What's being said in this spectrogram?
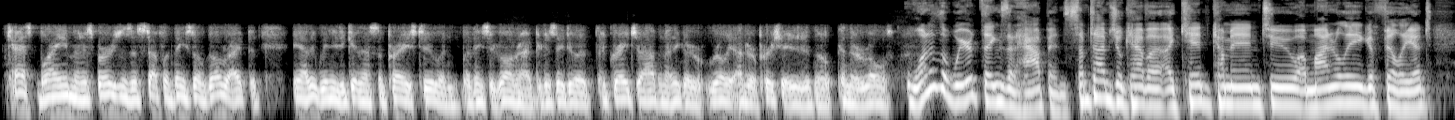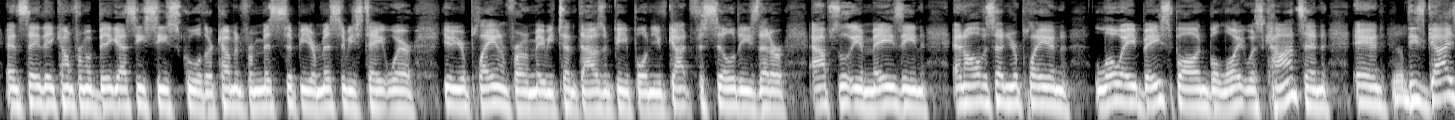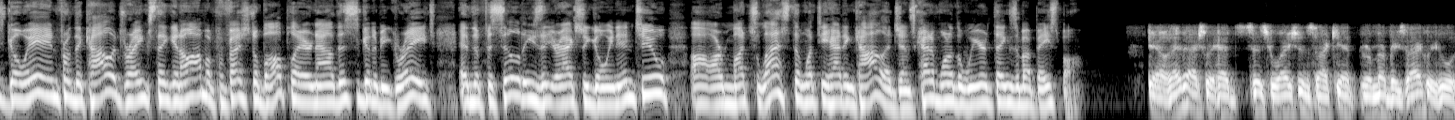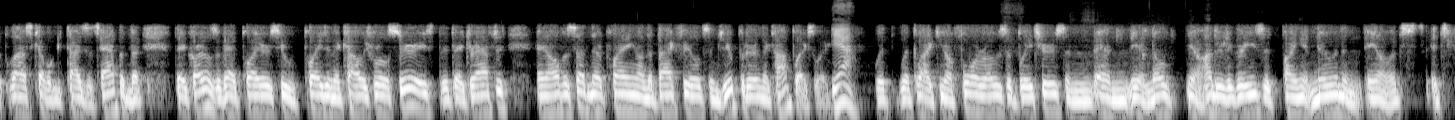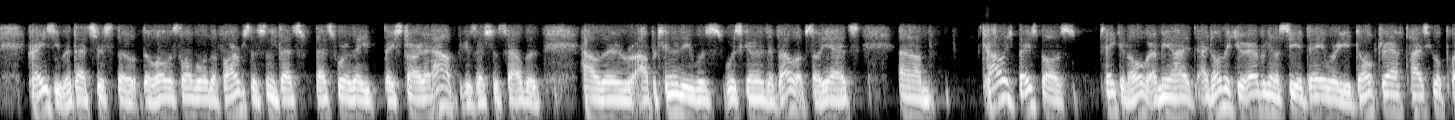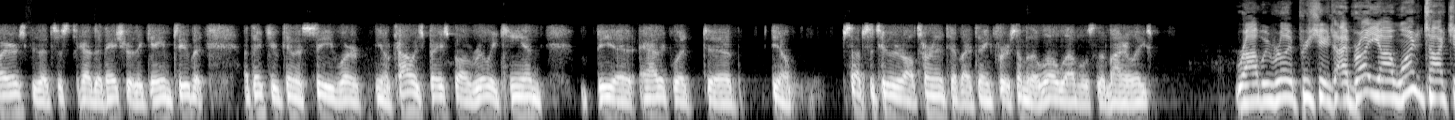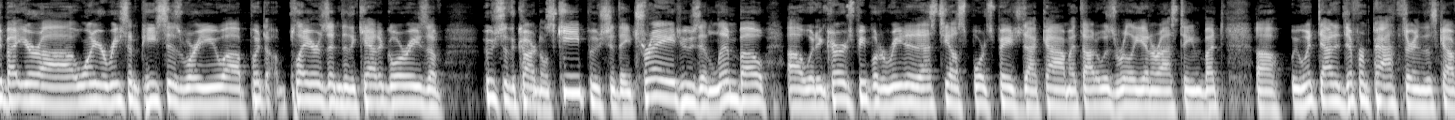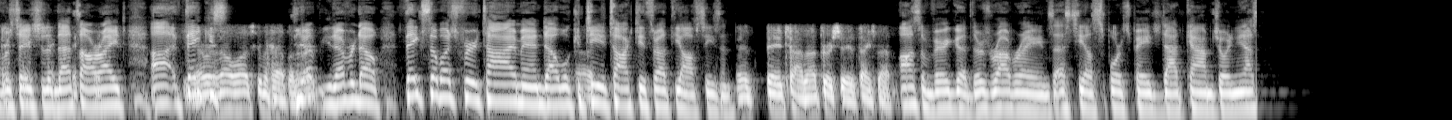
cast blame and aspersions and stuff when things don't go right. But yeah, I think we need to give them some praise too when, when things are going right because they do a, a great job and I think are really underappreciated in, the, in, their roles. One of the weird things that happens sometimes you'll have a, a, kid come into a minor league affiliate and say they come from a big SEC school. They're coming from Mississippi or Mississippi State where you know, you're playing in front of maybe 10,000 people and you've got facilities that are absolutely amazing. And all of a sudden you're playing low A baseball in Beloit, Wisconsin. And yep. these guys go in from the the college ranks thinking, oh, I'm a professional ball player now. This is going to be great. And the facilities that you're actually going into uh, are much less than what you had in college. And it's kind of one of the weird things about baseball. Yeah, they've actually had situations, and I can't remember exactly who the last couple of times it's happened, but the Cardinals have had players who played in the College World Series that they drafted, and all of a sudden they're playing on the backfields in Jupiter in the complex league. Yeah, with with like you know four rows of bleachers and and you know no you know hundred degrees at playing at noon, and you know it's it's crazy, but that's just the, the lowest level of the farm system. That's that's where they they started out because that's just how the how their opportunity was was going to develop. So yeah, it's um, college baseball is taken over. I mean, I, I don't think you're ever going to see a day where you don't draft high school players because that's just kind of the nature of the game too. But I think you're going to see where you know college baseball really can be an adequate uh, you know substitute or alternative. I think for some of the low levels of the minor leagues. Rob, we really appreciate it. I brought you. I wanted to talk to you about your uh, one of your recent pieces where you uh, put players into the categories of who should the Cardinals keep? Who should they trade? Who's in limbo? Uh, would encourage people to read it at stlsportspage.com. I thought it was really interesting, but uh, we went down a different path during this conversation, and that's all right. Uh, thank you. Never you. know what's going to happen. Yep, right? you never know. Thanks so much for your time, and uh, we'll continue to talk to you throughout the offseason. Anytime. I appreciate it. Thanks, man. Awesome. Very good. There's Rob Rains, stlsportspage.com, joining us.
